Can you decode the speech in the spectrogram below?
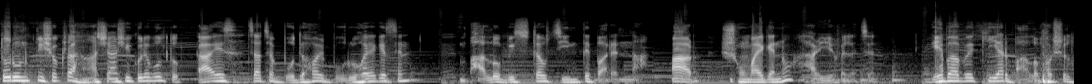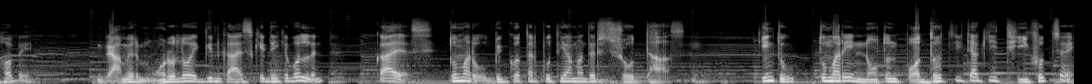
তরুণ কৃষকরা হাসাহাসি করে বলতো, কায়েস চাচা বোধ হয় বুড়ো হয়ে গেছেন। ভালো বীজটাও চিনতে পারেন না। আর সময় জ্ঞান হারিয়ে ফেলেছেন। এভাবে কি আর ভালো ফসল হবে? গ্রামের মোড়লও একদিন কায়েসকে ডেকে বললেন, কায়েস, তোমার অভিজ্ঞতার প্রতি আমাদের শ্রদ্ধা আছে। কিন্তু তোমার এই নতুন পদ্ধতিটা কি ঠিক হচ্ছে?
